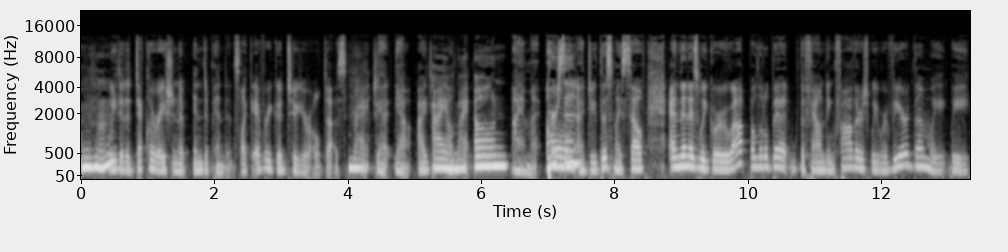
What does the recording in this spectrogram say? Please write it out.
Mm-hmm. We did a declaration of independence, like every good two year old does. Right. Yeah. Yeah. I, I am I'll, my own. I am my person. Own. I do this myself. And then as we grew up a little bit, the founding fathers, we revered them. We we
